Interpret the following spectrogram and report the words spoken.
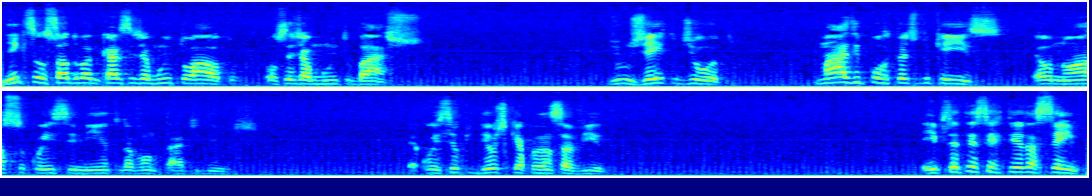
Nem que seu saldo bancário seja muito alto ou seja muito baixo. De um jeito ou de outro. Mais importante do que isso é o nosso conhecimento da vontade de Deus. É conhecer o que Deus quer para a nossa vida. E precisa ter certeza sempre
